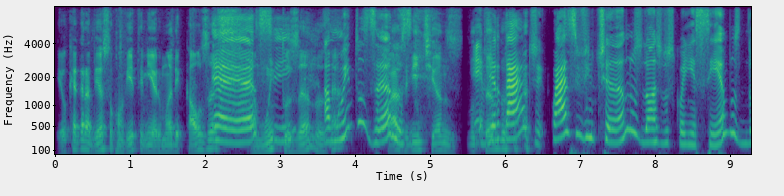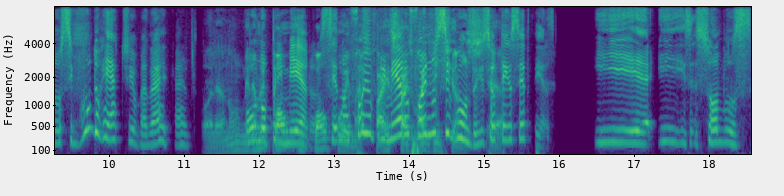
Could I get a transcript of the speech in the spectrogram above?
Eu que agradeço o convite, minha irmã de causas, é, há muitos sim. anos. Há né? muitos anos. Quase 20 anos é lutando. É verdade, quase 20 anos nós nos conhecemos no segundo Reativa, não é, Ricardo? Olha, não me Ou no primeiro. Qual Se foi, não foi o faz, primeiro, faz foi no segundo, anos. isso é. eu tenho certeza. E, e somos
